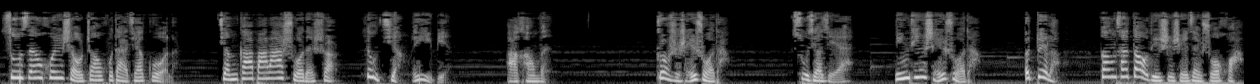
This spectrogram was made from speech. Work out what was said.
苏三挥手招呼大家过来，将嘎巴拉说的事儿又讲了一遍。阿康问。这是谁说的？苏小姐，您听谁说的？呃，对了，刚才到底是谁在说话？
